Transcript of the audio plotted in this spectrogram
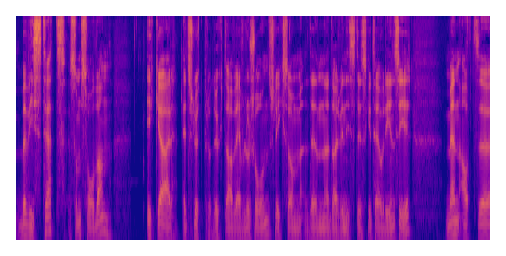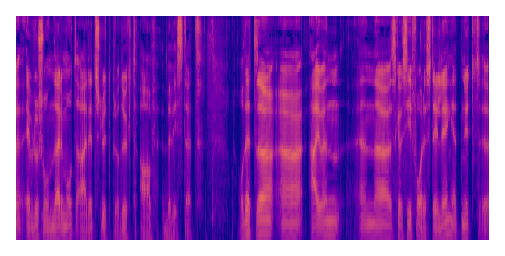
bevissthet som sådan ikke er et sluttprodukt av evolusjonen, slik som den darwinistiske teorien sier, men at eh, evolusjonen derimot er et sluttprodukt av bevissthet. Og dette uh, er jo en, en uh, skal vi si, forestilling, nytt, uh,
